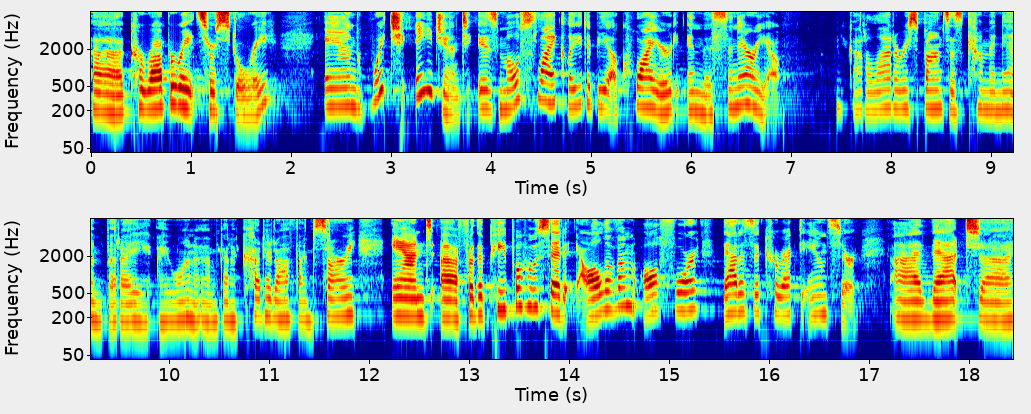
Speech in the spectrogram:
uh, corroborates her story. And which agent is most likely to be acquired in this scenario? We've got a lot of responses coming in, but I, I want to, I'm going to cut it off. I'm sorry. And uh, for the people who said all of them, all four, that is the correct answer. Uh, that, uh,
